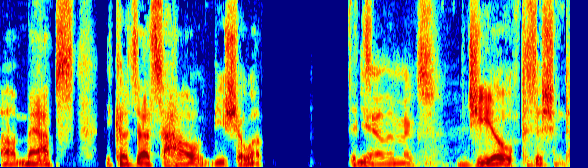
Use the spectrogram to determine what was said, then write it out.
uh, Maps because that's how you show up. It's yeah, that makes geo positioned.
